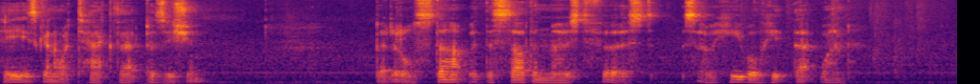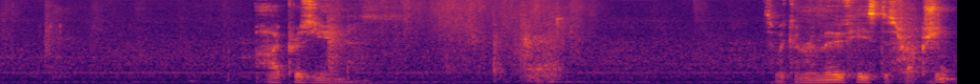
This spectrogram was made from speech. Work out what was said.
He's going to attack that position. But it'll start with the southernmost first. So he will hit that one. I presume. So we can remove his disruption.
